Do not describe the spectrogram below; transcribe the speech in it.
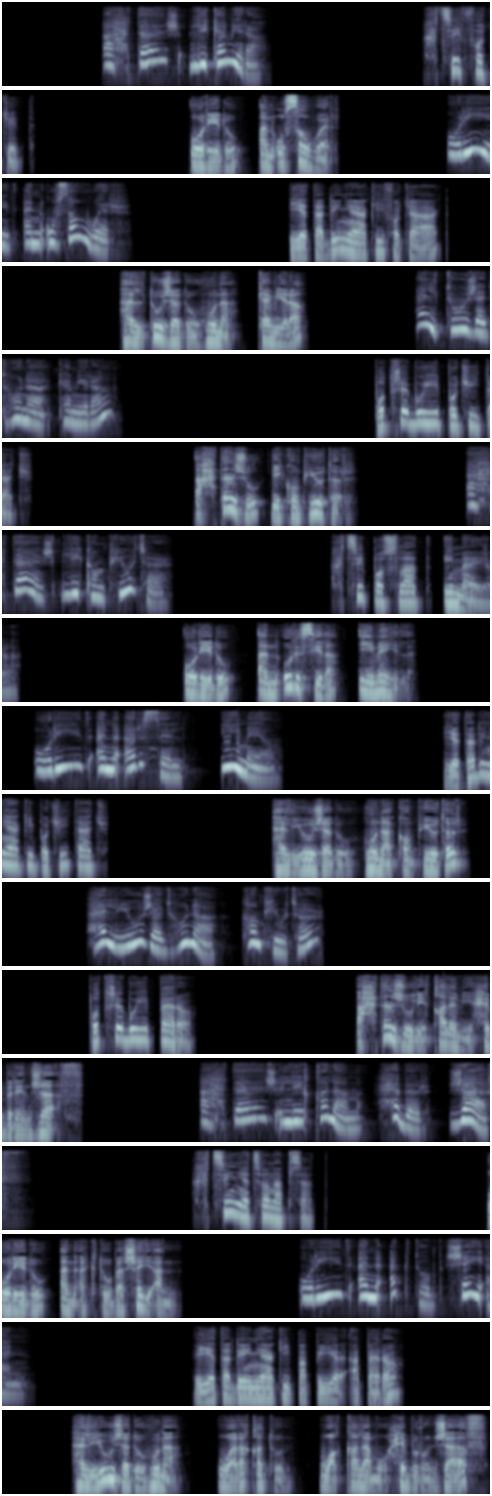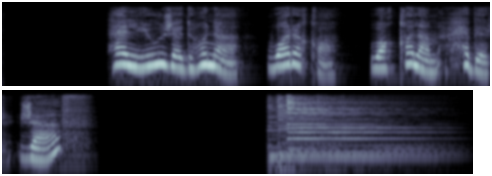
أحتاج لكاميرا. Chci fotit. أريد أن أصور. أريد أن أصور. Je tady nějaký foťák? هل توجد هنا كاميرا؟ هل توجد هنا كاميرا؟ potřebuji počítač. أحتاج لكمبيوتر. أحتاج لكمبيوتر. Chci poslat e-mail. أريد أن أرسل إيميل أريد أن أرسل إيميل. Je tady nějaký počítač? هل يوجد هنا كمبيوتر؟ هل يوجد هنا كمبيوتر؟ potřebuji pero. أحتاج لقلم حبر جاف. أحتاج لقلم حبر جاف. Chci něco napsat أريد أن أكتب شيئا. أريد أن أكتب شيئا. Je tady nějaký papír a pero? هل يوجد هنا ورقة وقلم حبر جاف؟ هل يوجد هنا ورقة وقلم حبر جاف؟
